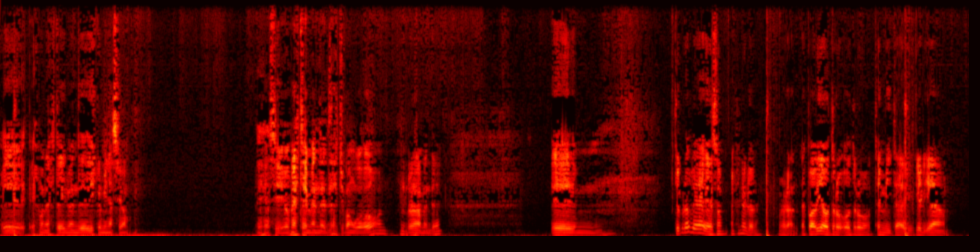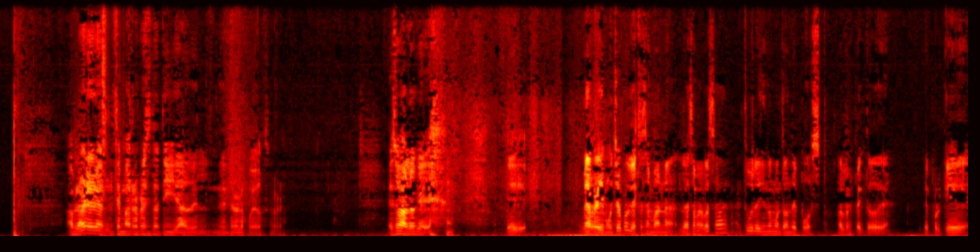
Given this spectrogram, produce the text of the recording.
eh, es un statement de discriminación. Es así, de la chupa un huevo, realmente. Em, yo creo que es eso, en general. Después había otro, otro temita que quería hablar, era el tema de representatividad dentro de los juegos. Eso es algo que eh, me reí mucho porque esta semana, la semana pasada, estuve leyendo un montón de posts al respecto de, de por qué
